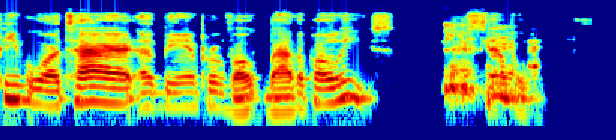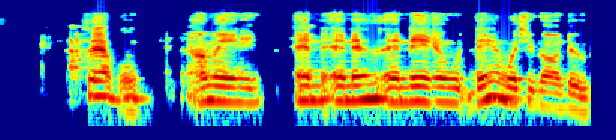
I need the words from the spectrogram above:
people are tired of being provoked by the police. Simple. Simple. I mean, and and then and then then what you gonna do?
